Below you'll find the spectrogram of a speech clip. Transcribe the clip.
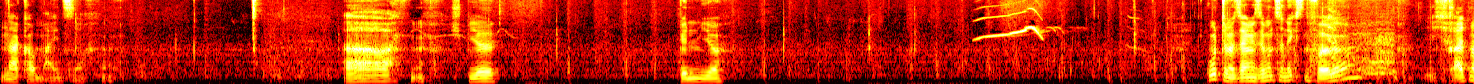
Na komm, eins noch. Ah, Spiel. Gönn mir. Gut, dann sagen, wir sehen uns in der nächsten Folge. Ich reite mal.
